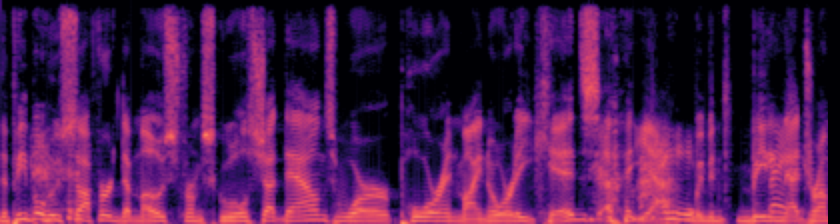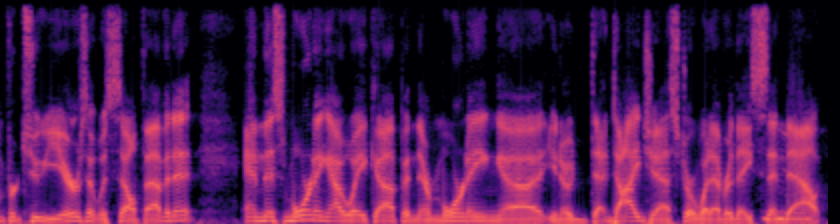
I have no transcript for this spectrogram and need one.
the people who suffered the most from school shutdowns were poor and minority kids. Uh, yeah, Right. we've been beating Right. that drum for two years. It was self evident. And this morning I wake up and their morning, uh, you know, d- digest or whatever they send Mm-hmm. out.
